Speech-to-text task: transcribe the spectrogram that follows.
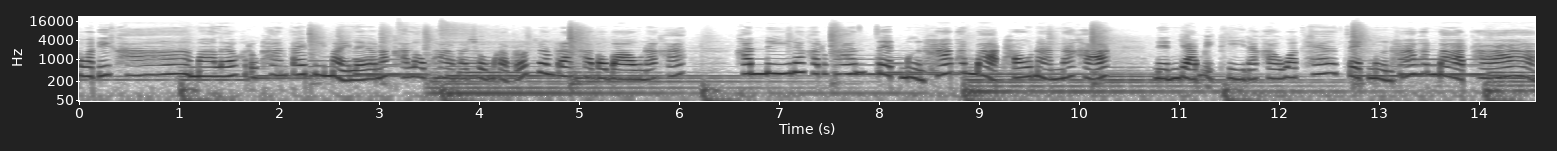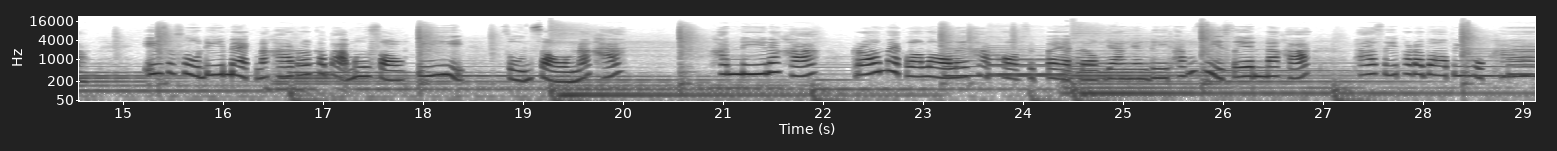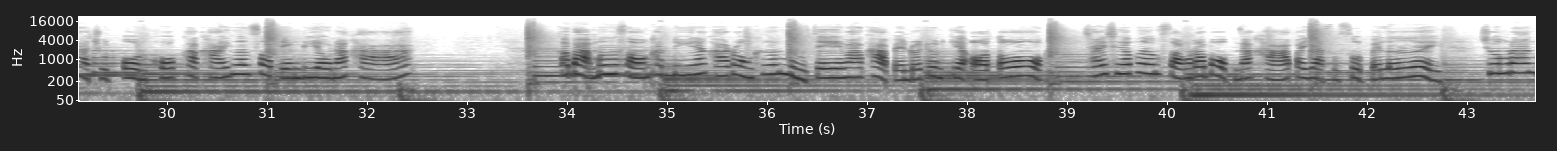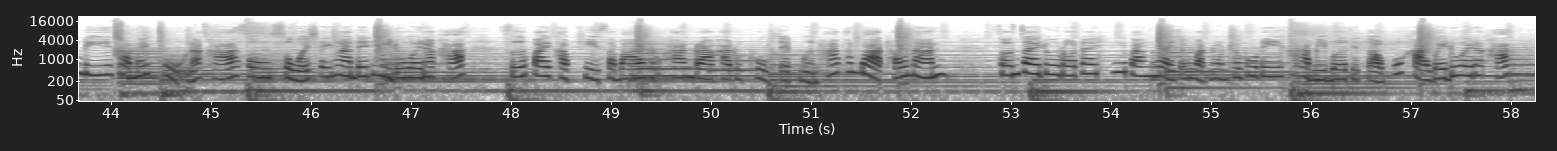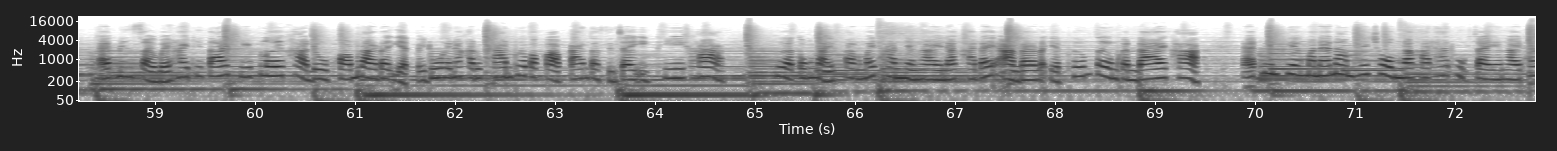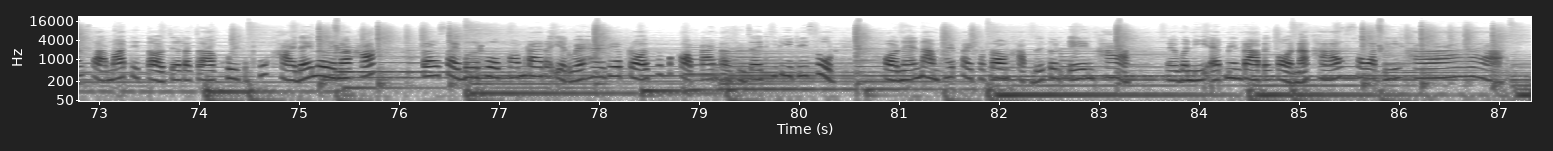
สวัสดีค่ะ มาแล้วค่ะทุกท่านใกล้ปีใหม่แล้วนะคะ เราพามาชมกับรถยนต์ราคาเบาๆนะคะ คันนี้นะคะทุกท่าน 75,000 บาทเท่านั้นนะคะ เน้นย้ำอีกทีนะคะว่าแค่ 75,000 บาทค่ะ Isuzu D-Max นะคะรถกระบะมือ 2 ปี 02 นะคะ คันนี้นะคะล้อแม็กหล่อๆเลยค่ะขอบ 18 ดอกยางยังดีทั้ง 4 เส้นนะคะ ภาษีพรบปี 65 ชุดโอนครบค่ะขายเงินสดอย่างเดียวนะคะ กระบะมือ2คันนี้นะคะโรงเครื่อง 1J มาค่ะ เป็นรถยนต์เกียร์ออโต้ใช้เชื้อเพลิง 2 ระบบนะคะ ประหยัดสุดๆไปเลย ช่วงร่างดีค่ะไม่ผุนะคะ ทรงสวยใช้งานได้ดีด้วยนะคะ ซื้อไปขับขี่สบายทุกท่านราคาถูกๆ 75,000 บาทเท่านั้นสนใจดูรถได้ที่บางใหญ่จังหวัดนนทบุรีค่ะ มีเบอร์ติดต่อผู้ขายไว้ด้วยนะคะ แอดมินใส่ไว้ให้ที่ใต้คลิปเลยค่ะ ดูพร้อมรายละเอียดไปด้วยนะคะ ทุกท่านเพื่อประกอบการตัดสินใจอีกทีค่ะเผื่อตรงไหนฟังไม่ทันยังไงนะคะ ได้อ่านรายละเอียดเพิ่มเติมกันได้ค่ะ แอดมินเพียงมาแนะนำให้ชมนะคะ ถ้าถูกใจยังไงท่านสามารถติดต่อเจรจาคุยกับผู้ขายได้เลยนะคะ เราใส่เบอร์โทรพร้อมรายละเอียดไว้ให้เรียบร้อยเพื่อประกอบการตัดสินใจที่ดีที่สุด ขอแนะนำให้ไปทดลองขับด้วยตนเองค่ะ ในวันนี้แอดมินลาไปก่อนนะคะ สวัสดีค่ะ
